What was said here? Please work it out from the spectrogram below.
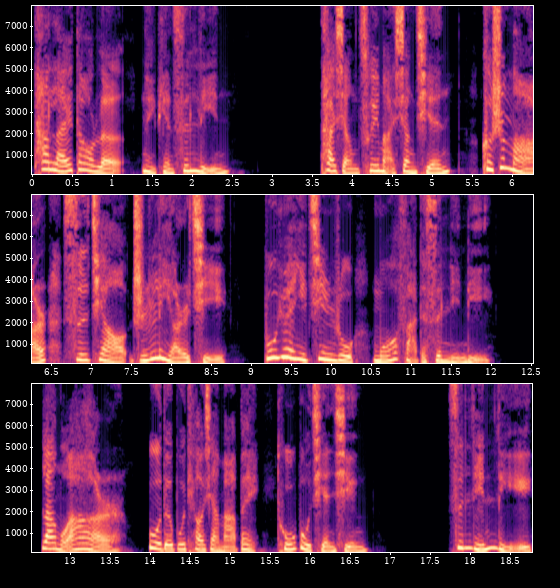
他来到了那片森林。他想催马向前。可是马儿嘶叫直立而起，不愿意进入魔法的森林里。拉姆阿尔不得不跳下马背，徒步前行。森林里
